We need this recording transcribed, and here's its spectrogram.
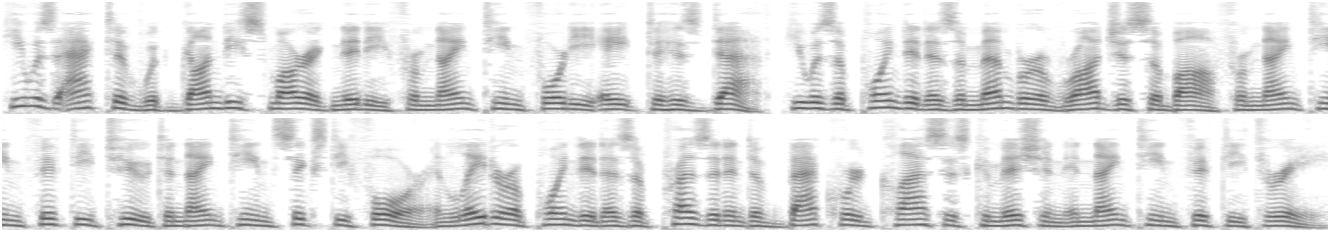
He was active with Gandhi Smarak Nidhi from 1948 to his death. He was appointed as a member of Rajya Sabha from 1952 to 1964 and later appointed as a president of Backward Classes Commission in 1953.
